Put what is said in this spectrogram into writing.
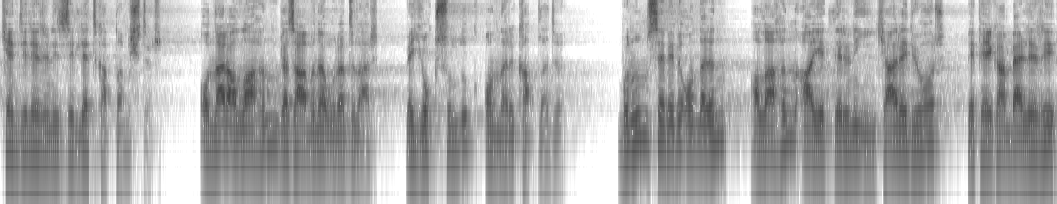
kendilerini zillet kaplamıştır. Onlar Allah'ın gazabına uğradılar ve yoksulluk onları kapladı. Bunun sebebi onların Allah'ın ayetlerini inkar ediyor ve peygamberleri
